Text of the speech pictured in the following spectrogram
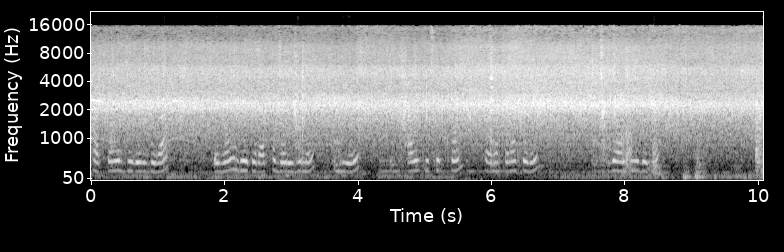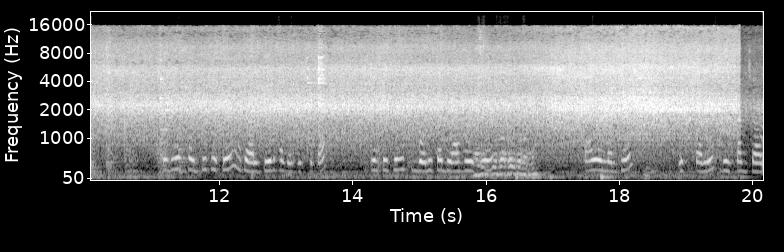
সাত চামচ জিরের গুঁড়া। এবং ভেজে রাখা বড়িগুলো দিয়ে আরও কিছুক্ষণ নাড়াচাড়া করে জল দিয়ে দেবো। যদিও সবজি থেকে জল বের হবে কিছুটা, কিন্তু যেহেতু বড়িটা দেওয়া হয়েছে, তাই এর মধ্যে একটু আমি দুই কাপ জল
